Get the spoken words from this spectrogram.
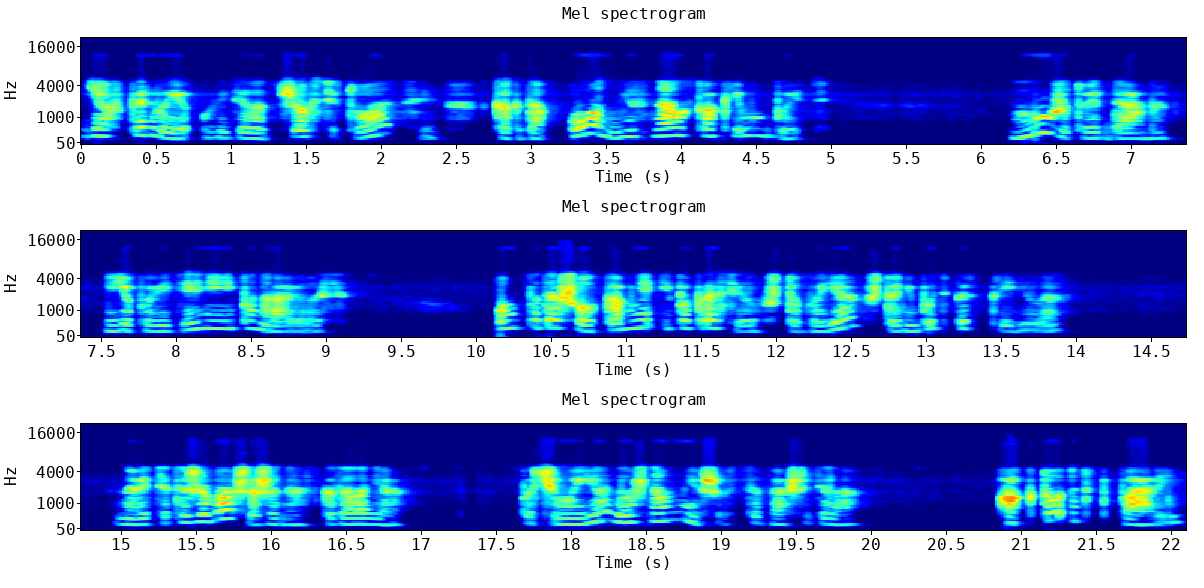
Я впервые увидела Джо в ситуации, когда он не знал, как ему быть. Мужу той дамы ее поведение не понравилось. Он подошел ко мне и попросил, чтобы я что-нибудь предприняла. "Но ведь это же ваша жена", сказала я. "Почему я должна вмешиваться в ваши дела?" "А кто этот парень?"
